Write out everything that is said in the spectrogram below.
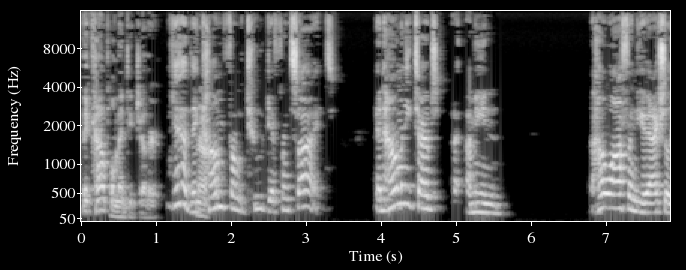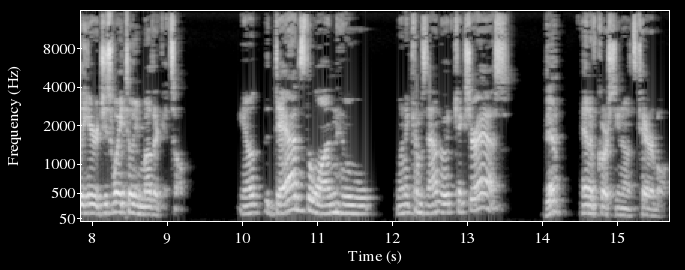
They complement each other. yeah, they Yeah. come from two different sides. And how many times, I mean, how often do you actually hear, just wait till your mother gets home? You know, the dad's the one who, when it comes down to it, kicks your ass. Yeah. And of course, you know, it's terrible.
